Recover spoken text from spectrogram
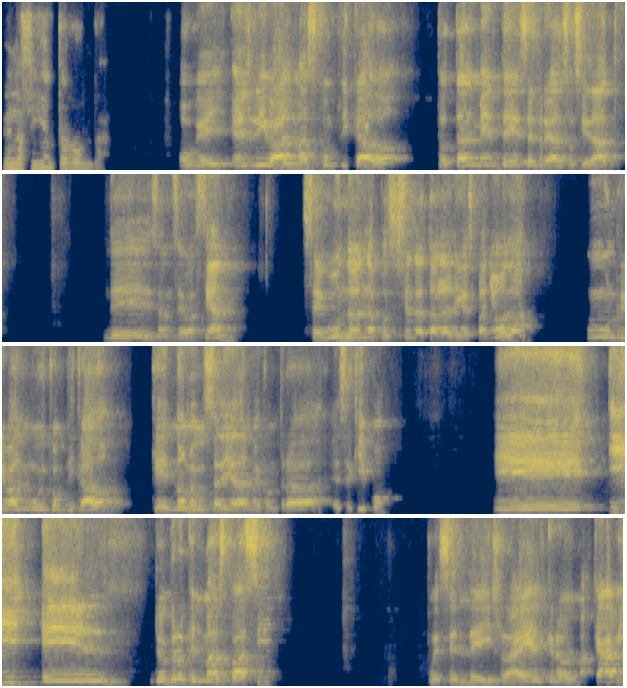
en la siguiente ronda. Ok, el rival más complicado totalmente es el Real Sociedad de San Sebastián, segundo en la posición de la tabla de la Liga Española, un rival muy complicado que no me gustaría darme contra ese equipo. Eh, y el, yo creo que el más fácil, pues el de Israel, creo, el Maccabi.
